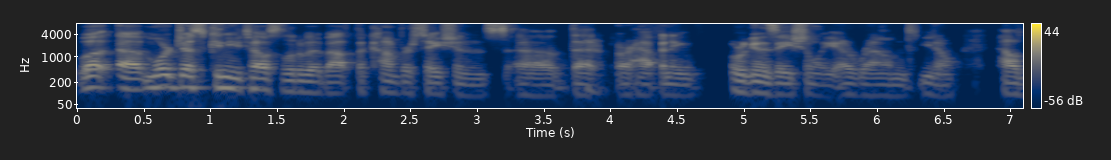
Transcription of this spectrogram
Well, uh, more just can you tell us a little bit about the conversations uh, that yeah. are happening organizationally around you know how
